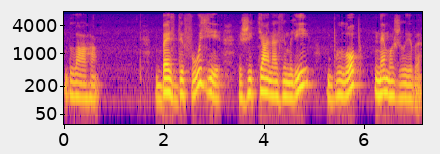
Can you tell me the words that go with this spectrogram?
блага. Без дифузії життя на землі було б неможливе.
